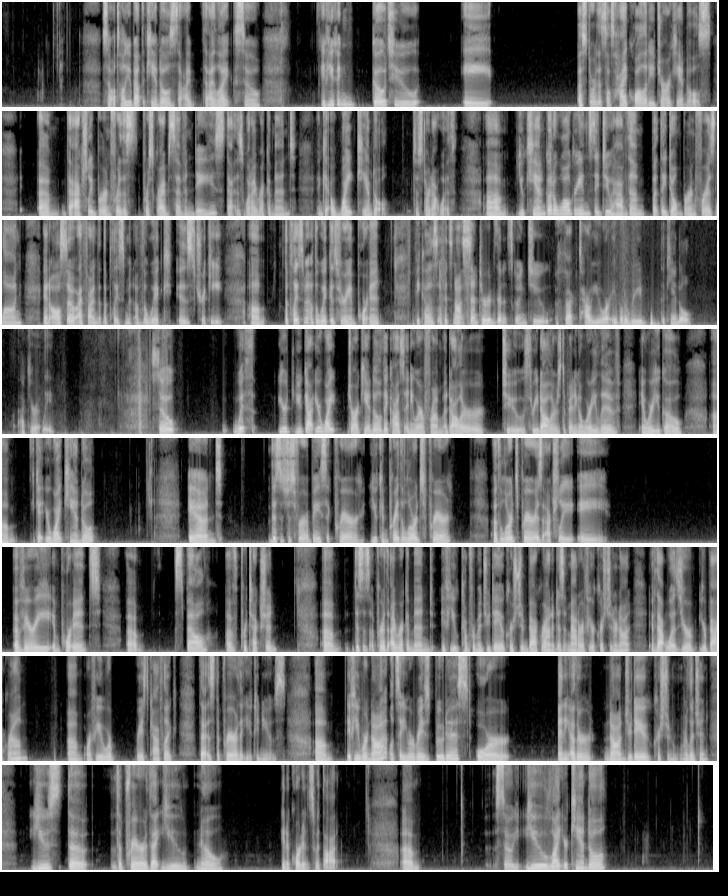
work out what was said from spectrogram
So I'll tell you about the candles that I that I like. So if you can go to a a store that sells high quality jar candles um, that actually burn for this prescribed seven days. That is what I recommend. And get a white candle to start out with. Um, you can go to Walgreens, they do have them, but they don't burn for as long. And also, I find that the placement of the wick is tricky. Um, the placement of the wick is very important because if it's not centered, then it's going to affect how you are able to read the candle accurately. So, with your you got your white jar candle, they cost anywhere from a dollar to three dollars, depending on where you live and where you go. Um, you get your white candle, and this is just for a basic prayer. You can pray the Lord's Prayer uh, the Lord's Prayer is actually a a very important um, spell of protection. Um, this is a prayer that I recommend if you come from a Judeo Christian background. It doesn't matter if you're a Christian or not. If that was your your background, um, or if you were raised Catholic, that is the prayer that you can use. Um, if you were not, let's say you were raised Buddhist or any other non Judeo Christian religion, use the the prayer that you know in accordance with that. Um, so you light your candle.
